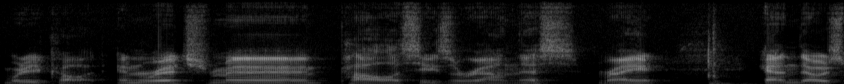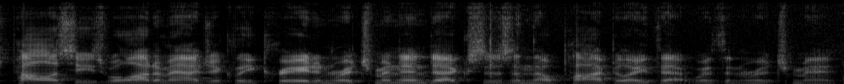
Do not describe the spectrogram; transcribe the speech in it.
What do you call it? Enrichment policies around this, right? And those policies will automatically create enrichment indexes, and they'll populate that with enrichment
